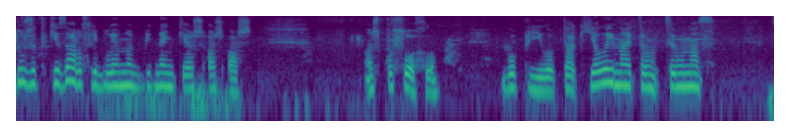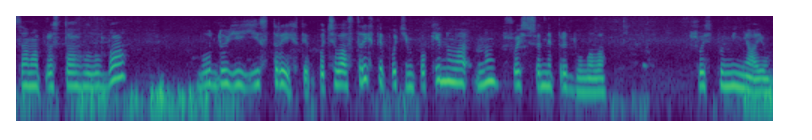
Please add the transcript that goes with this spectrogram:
дуже такі зарослі були, воно бідненьке аж аж аж. Аж посохло, бо пріло. Так, ялина це у нас сама проста голуба. Буду її стригти. Почала стригти, потім покинула, ну, щось ще не придумала. Щось поміняю.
